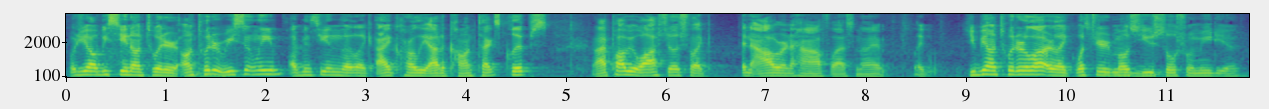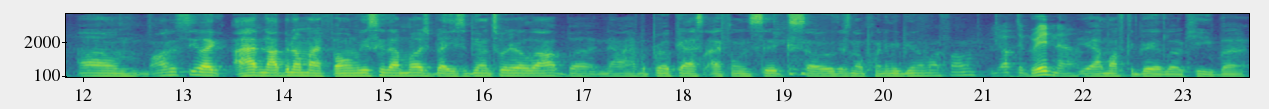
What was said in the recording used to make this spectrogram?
What do y'all be seeing on Twitter? On Twitter recently, I've been seeing the like iCarly out of context clips. I probably watched those for like an hour and a half last night. Like, you be on Twitter a lot, or like, what's your most used social media? Um, honestly, like I have not been on my phone recently that much, but I used to be on Twitter a lot. But now I have a broke ass iPhone six, so there's no point in me being on my phone. You off the grid now. Yeah, I'm off the grid low key, but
